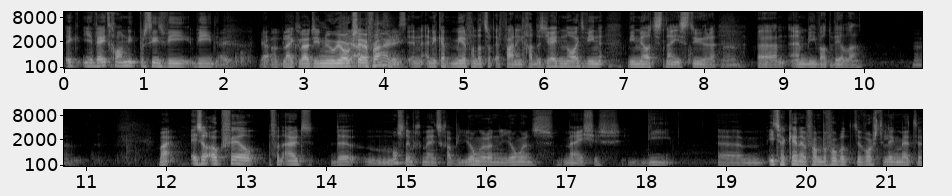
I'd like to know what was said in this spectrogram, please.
ik, je weet gewoon niet precies wie... wie Nee. Ja, dat blijkt uit die New Yorkse Ja, ervaring. En, en ik heb meer van dat soort ervaringen gehad. Dus je weet nooit wie, wie mailtjes naar je sturen ehm, en wie wat willen. Maar is er ook veel vanuit de moslimgemeenschap, jongeren, jongens, meisjes, die ehm, iets herkennen van bijvoorbeeld de worsteling met de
